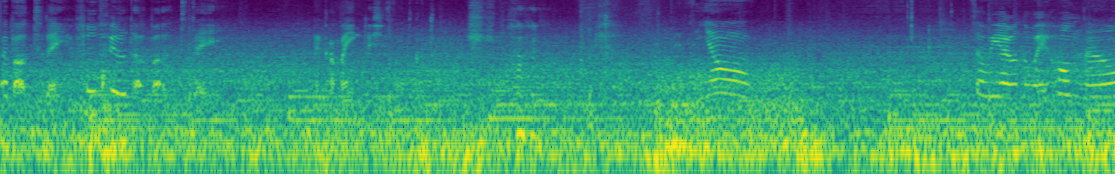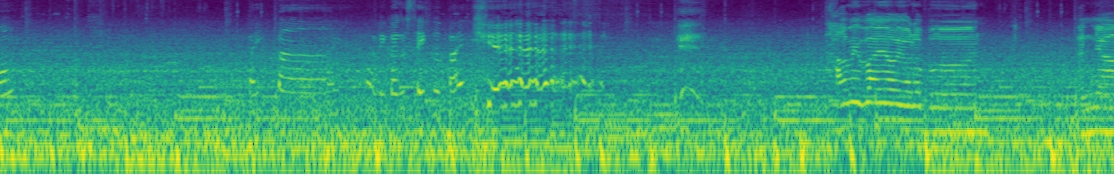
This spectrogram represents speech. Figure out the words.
about today. Fulfilled about today. Like uh, my English is not good. You. so we are on the way home now. Bye bye are we gonna say goodbye? 다음에 봐요 여러분. 안녕.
